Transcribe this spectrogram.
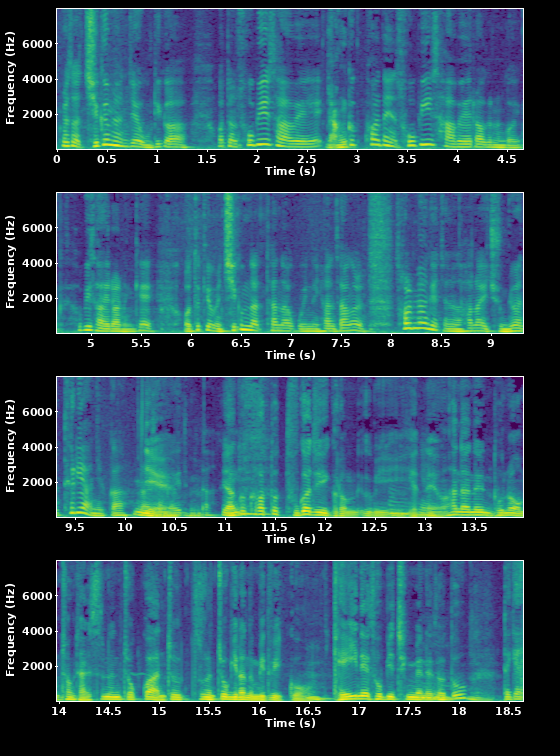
그래서 지금 현재 우리가 어떤 소비 사회에 양극화된 소비 사회라는 거, 소비 사회라는 게 어떻게 보면 지금 나타나고 있는 현상을 설명해 주는 하나의 중요한 틀이 아닐까라는 네. 생각이 듭니다. 양극화가 또 두 가지 그럼 의미겠네요. 음, 네. 하나는 돈을 엄청 잘 쓰는 쪽과 안 쓰는 쪽이라는 의미도 있고 음. 개인의 소비 측면에서도 음. 되게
